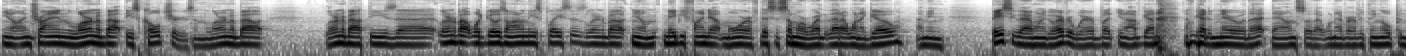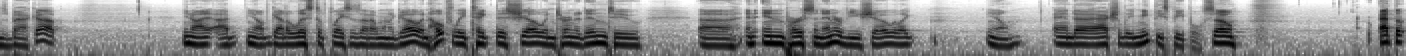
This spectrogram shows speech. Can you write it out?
you know, and try and learn about these cultures and learn about learn about these uh, learn about what goes on in these places learn about you know maybe find out more if this is somewhere where, that i want to go. I mean basically i want to go everywhere but you know i've got to, i've got to narrow that down so that whenever everything opens back up you know I, I you know i've got a list of places that i want to go and hopefully take this show and turn it into uh, an in-person interview show like you know and uh, actually meet these people. So at the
